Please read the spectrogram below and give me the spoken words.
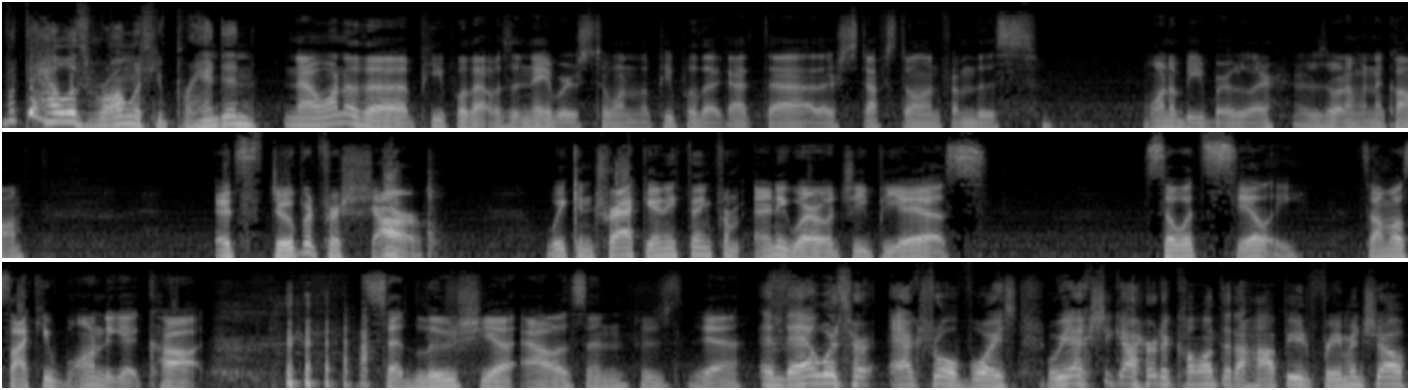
What the hell is wrong with you, Brandon? Now, one of the people that was the neighbors to one of the people that got uh, their stuff stolen from this wannabe burglar is what I'm going to call him. It's stupid for sure. We can track anything from anywhere with GPS. So it's silly. It's almost like you wanted to get caught. said Lucia Allison, who's, yeah. and that was her actual voice. We actually got her to call into the Hoppe and Freeman show,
